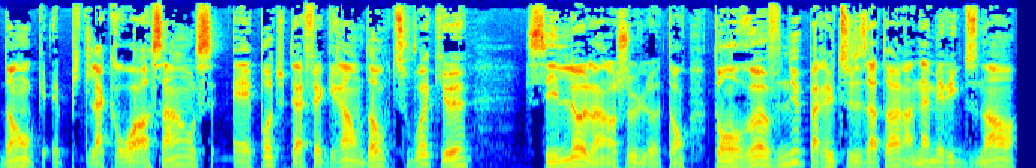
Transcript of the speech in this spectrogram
Donc, puis que la croissance est pas tout à fait grande. Donc, tu vois que c'est là l'enjeu. Ton, revenu par utilisateur en Amérique du Nord,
